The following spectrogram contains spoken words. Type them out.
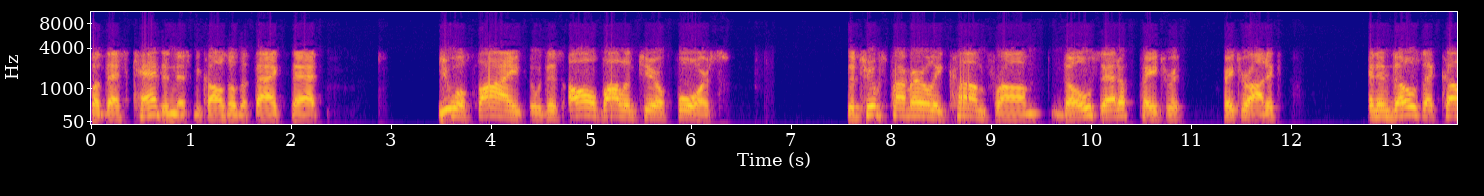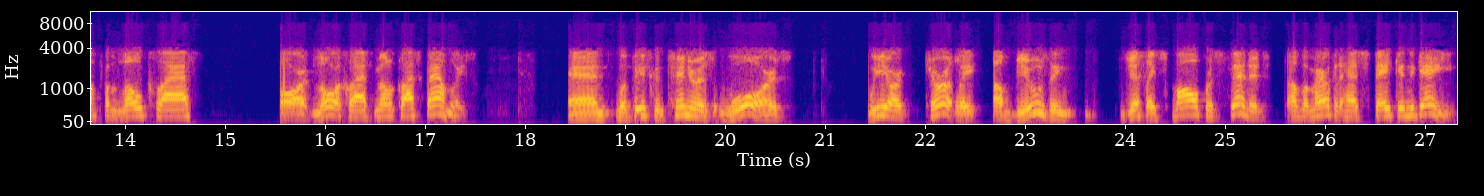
But that's candidness because of the fact that you will find with this all volunteer force, the troops primarily come from those that are patriot, patriotic, and then those that come from low class or lower class, middle class families. And with these continuous wars, we are currently abusing just a small percentage of America that has stake in the game.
